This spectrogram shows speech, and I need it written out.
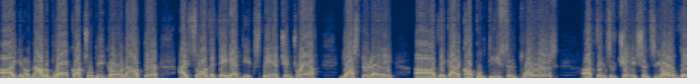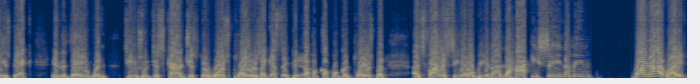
Uh, you know, now the Blackhawks will be going out there. I saw that they had the expansion draft yesterday. Uh, they got a couple decent players. Uh, things have changed since the old days back in the day when teams would discard just their worst players. I guess they picked yeah. up a couple good players, but as far as Seattle being on the hockey scene, I mean, why not, right?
